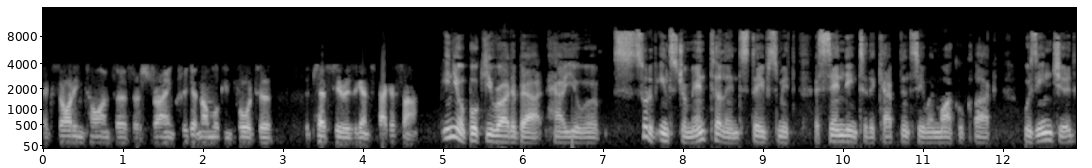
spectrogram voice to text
exciting time for, for Australian cricket, and I'm looking forward to the Test series against Pakistan. In your book, you write about how you were sort of instrumental in Steve Smith ascending to the captaincy when Michael Clarke was injured.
